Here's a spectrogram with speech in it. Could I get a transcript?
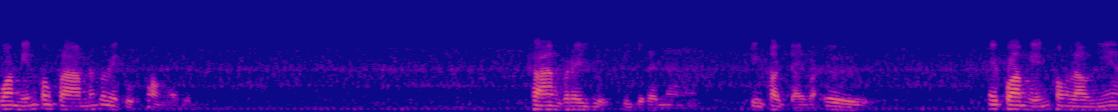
ความเห็นของพรามนั้นก็ไม่ถูกต้องเลยพรามก็เลยหยุดพิจารณา จึงเข้าใจว่า เออ ไอ้ความเห็นของเราเนี้ย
